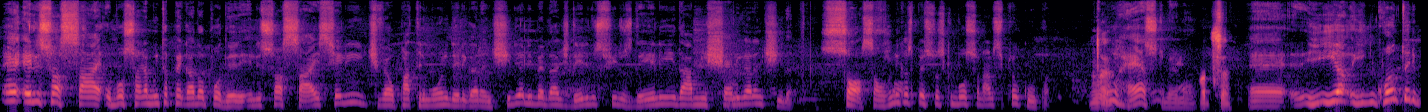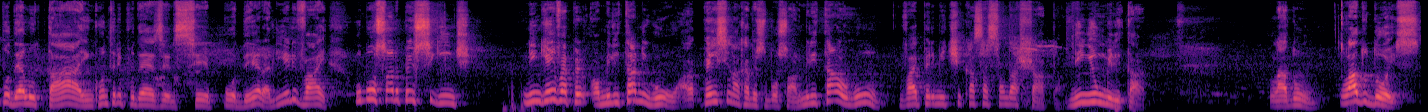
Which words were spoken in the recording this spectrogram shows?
É, ele só sai, o Bolsonaro é muito apegado ao poder, ele só sai se ele tiver o patrimônio dele garantido e a liberdade dele, dos filhos dele e da Michelle garantida. Só, são as únicas pessoas que o Bolsonaro se preocupa. É. O resto, meu irmão. Pode ser. É, e, e, enquanto ele puder lutar, enquanto ele puder exercer poder ali, ele vai. O Bolsonaro pensa o seguinte: ninguém vai. Ó, militar nenhum, pense na cabeça do Bolsonaro, militar algum vai permitir cassação da chapa. Nenhum militar. Lado 1. Um. Lado 2.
